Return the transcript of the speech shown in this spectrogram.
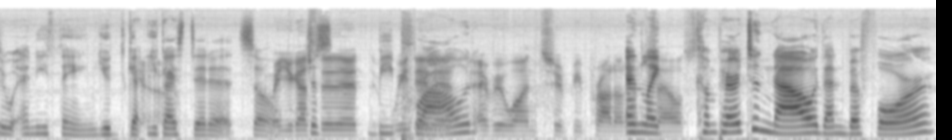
through anything. You get you guys did it. So I mean, you guys just did it. be we proud. Did it. Everyone should be proud of And, like, compared to now than before,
